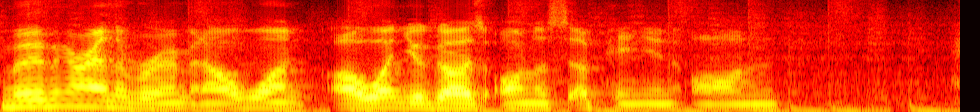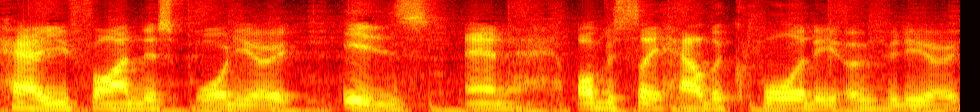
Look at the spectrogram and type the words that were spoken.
moving around the room and I want I want your guys' honest opinion on how you find this audio is and obviously how the quality of video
